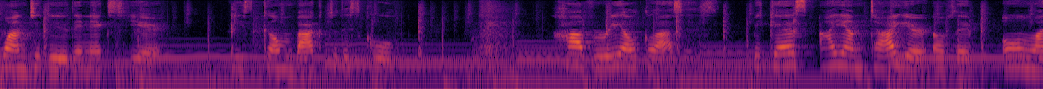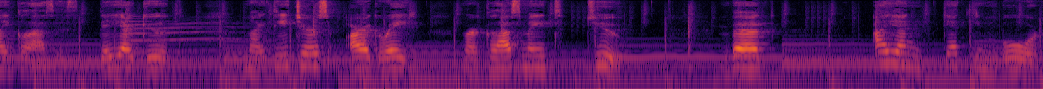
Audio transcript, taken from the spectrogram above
want to do the next year is come back to the school, have real classes because I am tired of the online classes. They are good. My teachers are great, my classmates too. But I am getting bored.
